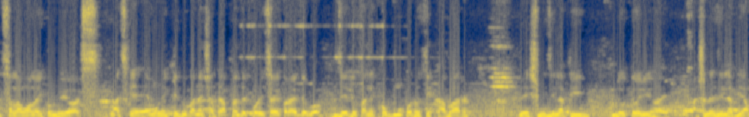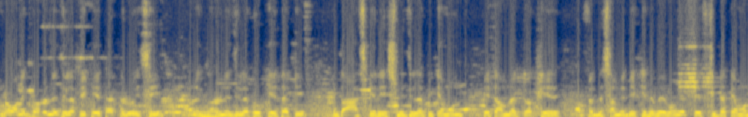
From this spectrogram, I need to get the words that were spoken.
আসসালামু আলাইকুম ভিউয়ার্স। আজকে এমন একটি দোকানের সাথে আপনাদের পরিচয় করায় দেব, যে দোকানে খুব মুখরোচক খাবার, রেশমি জিলাপি তৈরি হয়। আসলে জিলাপি আমরা অনেক ধরনের জিলাপি খেয়ে থাকি, রয়েছি, অনেক ধরনের জিলাপিও খেয়ে থাকি, কিন্তু আজকে রেশমি জিলাপি কেমন, এটা আমরা একটু খেয়ে আপনাদের সামনে দেখিয়ে দেবো এবং এর টেস্টিটা কেমন,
